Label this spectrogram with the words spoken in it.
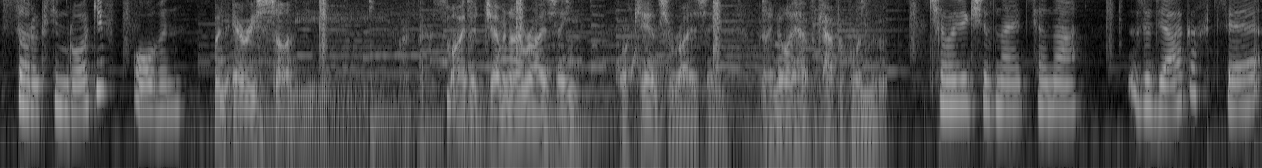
– 47 років Овен. An Aries sun are the best. I'm either Gemini rising or Cancer rising, but I know I have Capricorn moon. Чоловік, що знається на зодіаках, це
